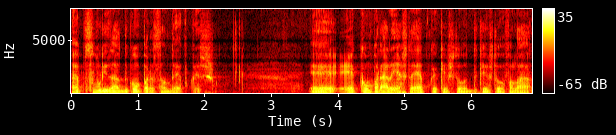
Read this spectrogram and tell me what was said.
a possibilidade de comparação de épocas é, é, comparar esta época que estou, de que eu estou a falar,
